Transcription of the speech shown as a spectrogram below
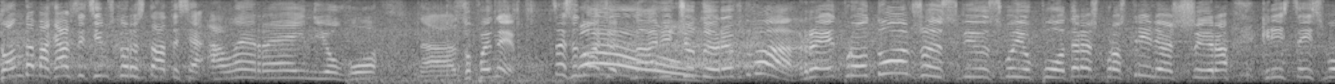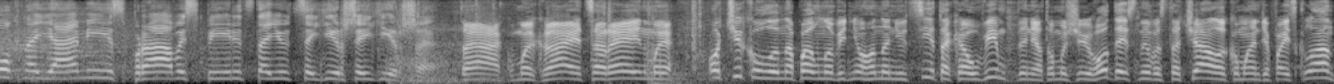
Дон намагався цим скористатися, але Рейн його а, зупинив. Це ситуація навіть 4 в 2. Рейн продовжує свою, свою подорож, прострілює широ. Крізь цей смок на ямі. І справи Спіріт стають все гірше і гірше. Так, вмикається Рейн. Ми очікували, напевно, від нього на нюці таке увімкнення, тому що його десь не вистачало команді Фейс Клан.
